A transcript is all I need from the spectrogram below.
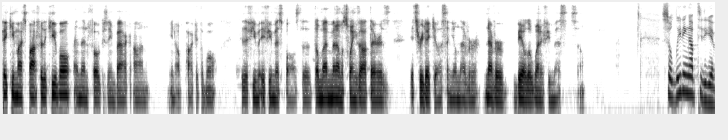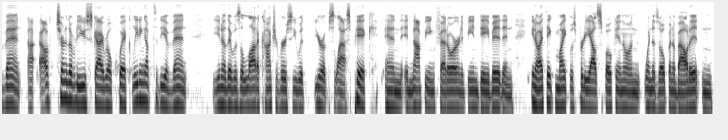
picking my spot for the cue ball and then focusing back on you know pocket the ball. Because if you if you miss balls, the the momentum swings out there is it's ridiculous, and you'll never never be able to win if you miss. So. So leading up to the event, I'll turn it over to you, Sky, real quick. Leading up to the event, you know, there was a lot of controversy with Europe's last pick and it not being Fedor and it being David. And, you know, I think Mike was pretty outspoken on Windows Open about it. And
